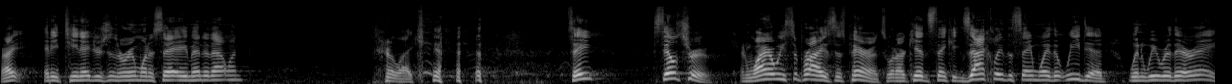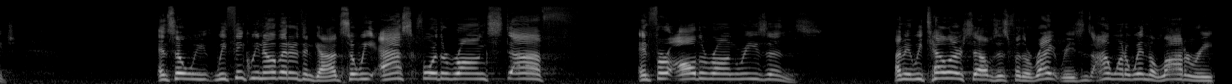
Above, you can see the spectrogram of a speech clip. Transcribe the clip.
Right? Any teenagers in the room want to say amen to that one? They're like, see? Still true. And why are we surprised as parents when our kids think exactly the same way that we did when we were their age? And so we, we think we know better than God, so we ask for the wrong stuff and for all the wrong reasons. I mean, we tell ourselves it's for the right reasons. I want to win the lottery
